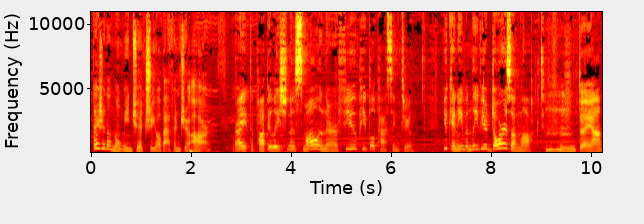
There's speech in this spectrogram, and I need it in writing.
但是呢，农民却只有百分之二。Right, the population is small and there are few people passing through. You can even leave your doors unlocked. 嗯，对呀、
